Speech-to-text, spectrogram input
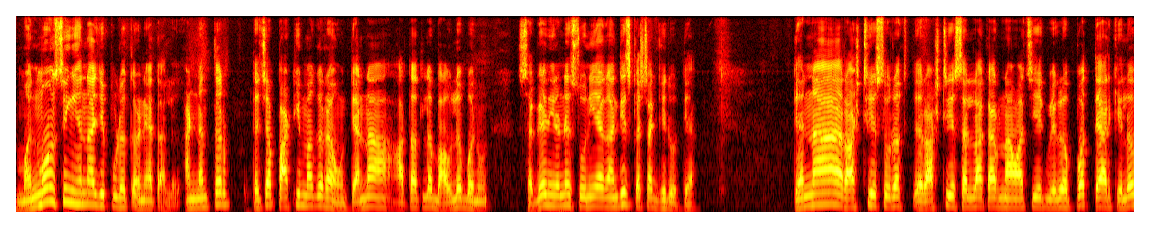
मनमोहन सिंग यांना जे पुढं करण्यात आलं आणि नंतर त्याच्या पाठीमागं राहून त्यांना हातातलं बावलं बनवून सगळे निर्णय सोनिया गांधीच कशा घेत होत्या? त्यांना राष्ट्रीय सुरक्ष राष्ट्रीय सल्लागार नावाची एक वेगळं पद तयार केलं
